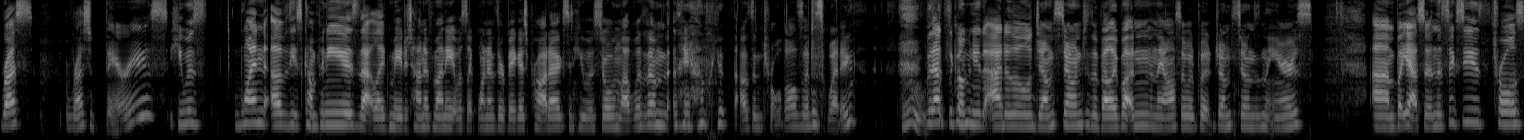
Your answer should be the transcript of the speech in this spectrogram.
Russ Russ Berries. He was one of these companies that like made a ton of money. It was like one of their biggest products, and he was so in love with them that they had like a thousand troll dolls at his wedding. ooh. But that's the company that added a little gemstone to the belly button, and they also would put gemstones in the ears. Um, but yeah, so in the 60s, Trolls,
